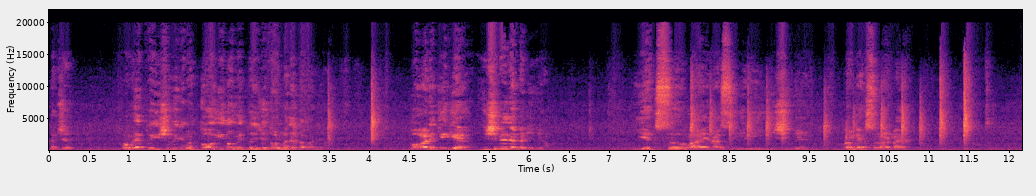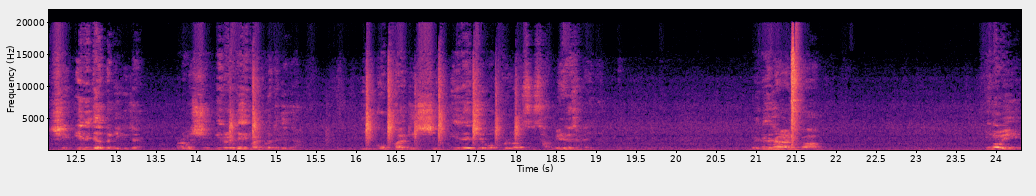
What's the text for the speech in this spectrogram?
그렇지? 그럼 F21이면 또 이놈이 또 이제 또 얼마 됐단 말이야. 또 안에 이게 21 됐단 얘기야. 2x-1이 21. 그럼 x는 얼마야? 11이 되었던 얘기지. 그러면 11을 대입하면 어떻게 돼? 2 곱하기 11의 제곱 플러스 3 이렇게 생각해. 이렇게 생각하니까 이놈이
